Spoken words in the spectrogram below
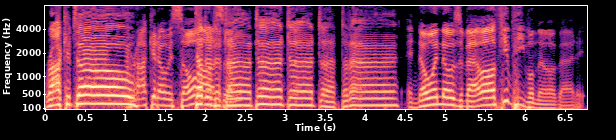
Rocketo. Rocketo is so Da, da, da, awesome, da, and no one knows about. Well, a few people know about it.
